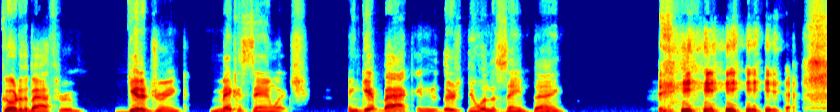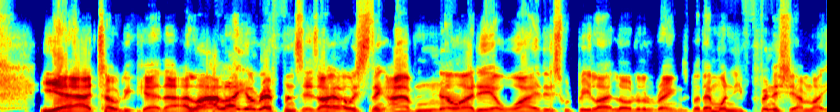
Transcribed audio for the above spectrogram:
go to the bathroom, get a drink, make a sandwich, and get back. And they're doing the same thing. yeah, I totally get that. I like I like your references. I always think I have no idea why this would be like Lord of the Rings, but then when you finish it, I'm like,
